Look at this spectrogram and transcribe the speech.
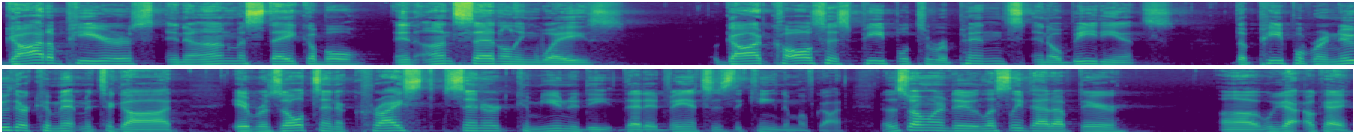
God appears in unmistakable and unsettling ways. God calls his people to repentance and obedience. The people renew their commitment to God. It results in a Christ centered community that advances the kingdom of God. Now, this is what I want to do. Let's leave that up there. Uh, we got, okay,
